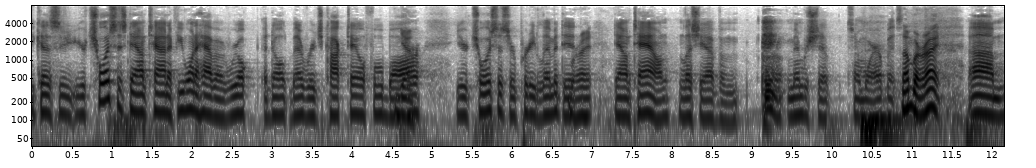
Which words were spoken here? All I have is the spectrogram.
Because your choices downtown, if you want to have a real adult beverage cocktail full bar, your choices are pretty limited Right. downtown unless you have a membership somewhere. But Somewhere, right? um,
